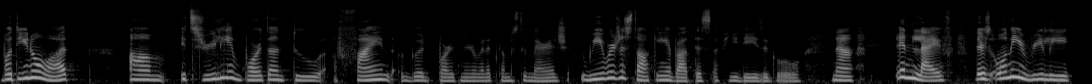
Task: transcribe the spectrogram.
But you know what? Um, it's really important to find a good partner when it comes to marriage. We were just talking about this a few days ago. Now, in life, there's only really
